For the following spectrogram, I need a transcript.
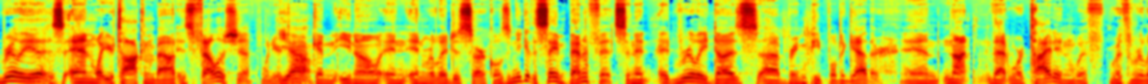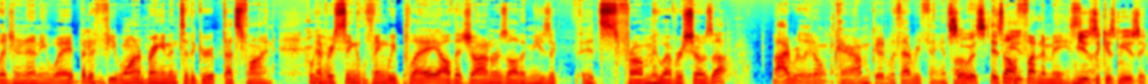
really is. And what you're talking about is fellowship when you're Yeah. talking, you know, in, in religious circles. And you get the same benefits. And it, it really does uh, bring people together. And not that we're tied in with, with religion in any way, but if you want to bring it into the group, that's fine. Oh, yeah. Every single thing we play, all the genres, all the music, it's from whoever shows up. I really don't care. I'm good with everything. It's So all, it's, it's, all mu- fun to me. so. Music is music.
